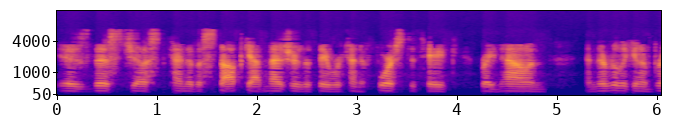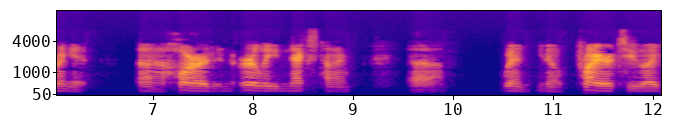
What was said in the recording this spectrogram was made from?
is this just kind of a stopgap measure that they were kind of forced to take right now, and and they're really going to bring it uh, hard and early next time, uh, when you know prior to like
